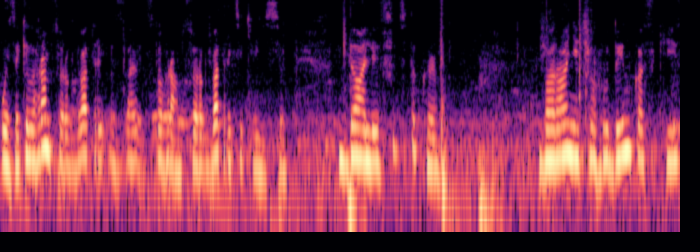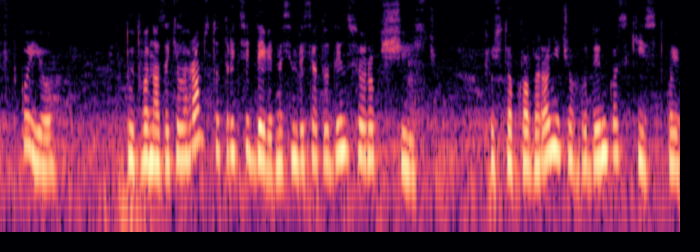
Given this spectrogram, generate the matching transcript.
Ой, за кілограм 42, три- за 100 грам 42,38. Далі, що це таке? Бараняча грудинка з кісткою. Тут вона за кілограм 139 на 71,46. Ось така бараняча грудинка з кісткою.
